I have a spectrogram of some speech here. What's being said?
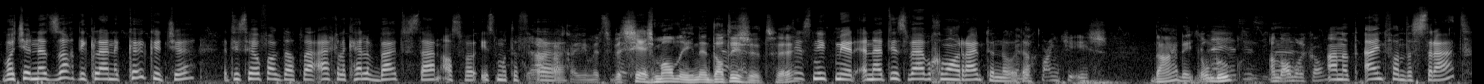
Wat je net zag, die kleine keukentje, het is heel vaak dat we eigenlijk helft buiten staan als we iets moeten... Ja, eh, daar kan je met, met zes man in en dat Ja, is het. Hè? het is niet meer, en het is, we hebben gewoon ruimte En nodig. dat pandje is daar, dit, om de Nee, hoek, het is, aan de eh, andere kant. Aan het eind van de straat.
